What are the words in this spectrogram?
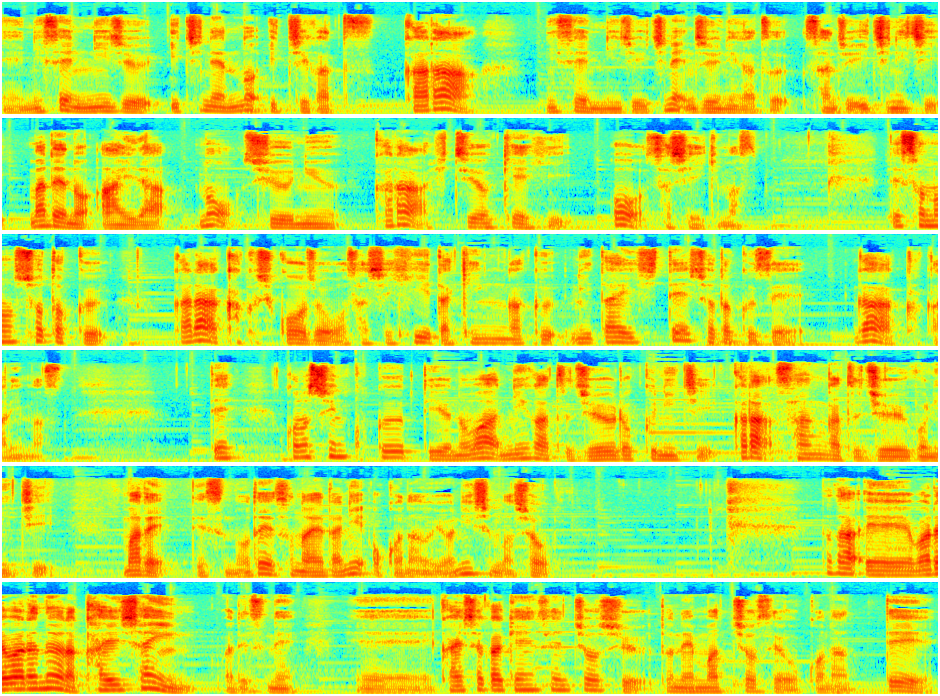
えー、2021年の1月から2021年12月31日までの間の収入から必要経費を差し引きます。でその所得から各種控除を差し引いた金額に対して所得税がかかります。でこの申告っていうのは2月16日から3月15日までですのでその間に行うようにしましょう。ただ、えー、我々のような会社員はですね、えー、会社が源泉徴収と年末調整を行って、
